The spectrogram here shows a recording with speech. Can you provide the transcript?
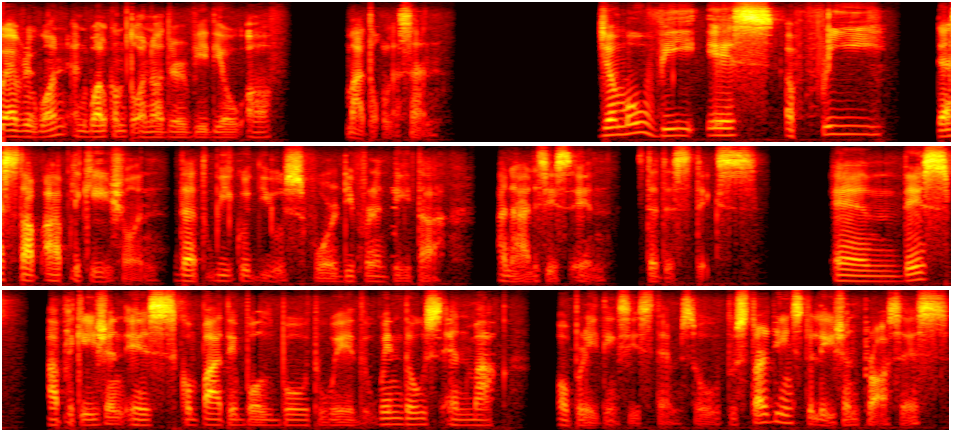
everyone and welcome to another video of Mathuklasan. Jamovi is a free desktop application that we could use for different data analysis in statistics. And this application is compatible both with Windows and Mac operating system. So to start the installation process,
